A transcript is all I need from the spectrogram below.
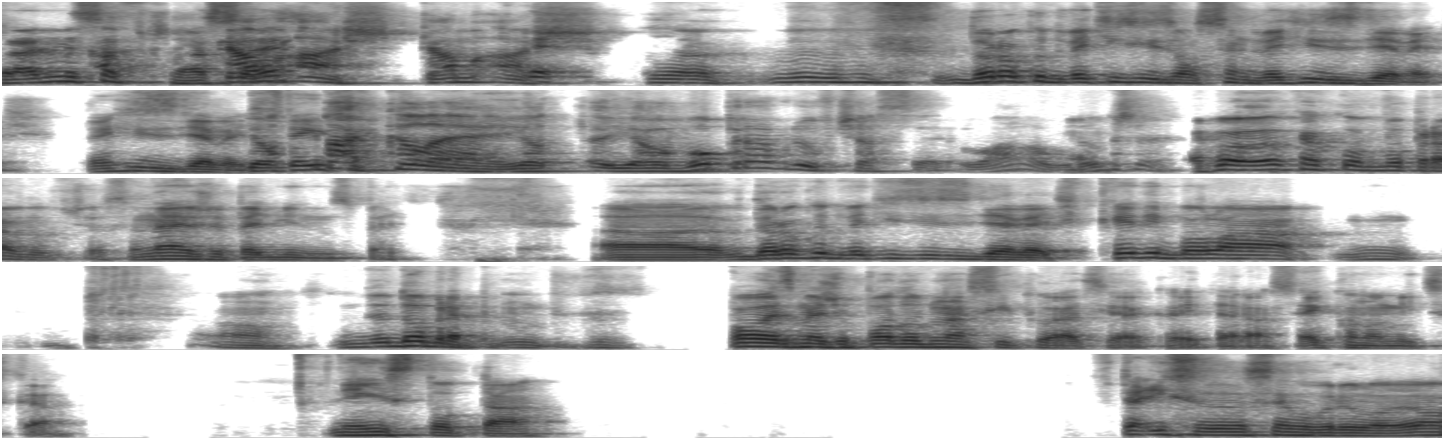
Vraťme sa v čase. Kam až? Kam až? Do roku 2008-2009. 2009. Jo, Tej... takhle, jo, jo, opravdu v čase. Wow, dobře. Ako, ako opravdu v čase, ne, že 5 minút späť. Uh, do roku 2009, kedy bola... Oh, dobre, povedzme, že podobná situácia, ako je teraz, ekonomická. Neistota. Vtedy sa zase hovorilo, jo,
